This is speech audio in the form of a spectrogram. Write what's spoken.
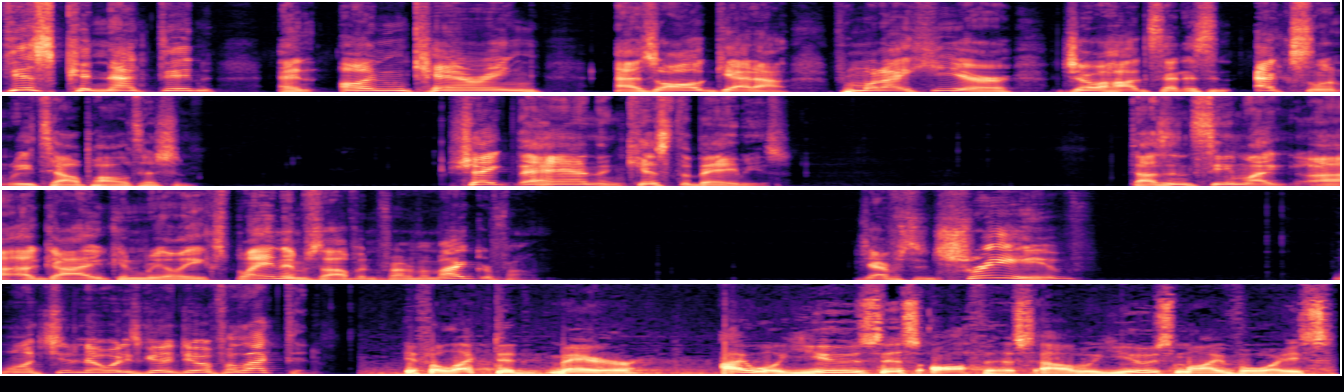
Disconnected and uncaring as all get out. From what I hear, Joe Hogsett is an excellent retail politician. Shake the hand and kiss the babies. Doesn't seem like uh, a guy who can really explain himself in front of a microphone. Jefferson Shreve wants you to know what he's going to do if elected. If elected mayor, I will use this office, I will use my voice,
